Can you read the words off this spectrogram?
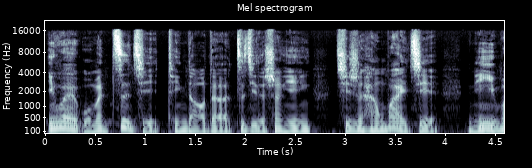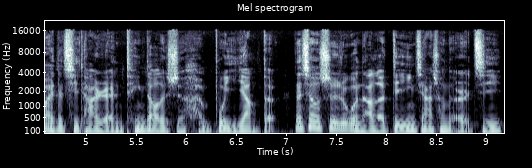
因为我们自己听到的自己的声音，其实和外界你以外的其他人听到的是很不一样的。那像是如果拿了低音加成的耳机，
